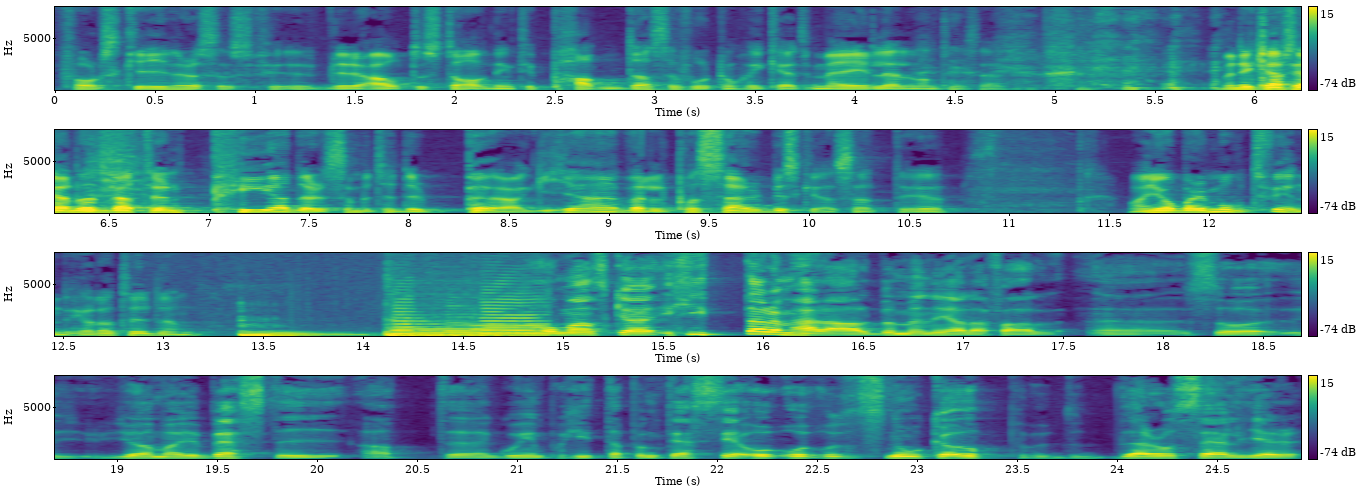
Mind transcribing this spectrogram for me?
Folk skriver och så blir det autostavning till padda så fort de skickar ett mail eller någonting så här. Men det kanske ändå är bättre än peder som betyder bögjävel på serbiska. Så att det, man jobbar i motvind hela tiden. Om man ska hitta de här albumen i alla fall eh, så gör man ju bäst i att eh, gå in på hitta.se och, och, och snoka upp där och säljer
